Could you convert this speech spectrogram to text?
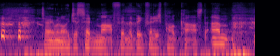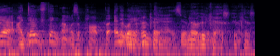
Terry Molloy just said muff in the Big Finish podcast. Um, Yeah, I don't think that was a pop. But anyway, who okay. cares? Yeah, no, who cares? Who cares?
